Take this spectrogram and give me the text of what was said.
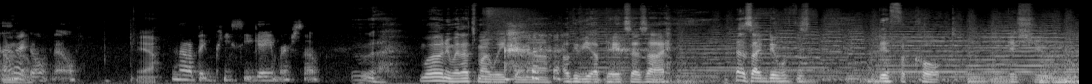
that don't i know. don't know yeah. i'm not a big pc gamer so Well, anyway, that's my week, and uh, I'll give you updates as I as I deal with this difficult issue.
